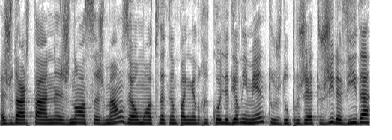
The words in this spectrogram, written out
Ajudar está nas nossas mãos, é o mote da campanha de recolha de alimentos do projeto Gira Vida.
